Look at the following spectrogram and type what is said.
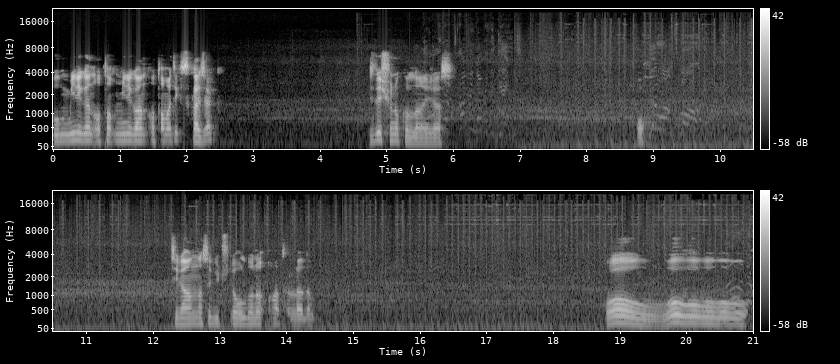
Bu minigun, oto minigun otomatik sıkacak. Biz de şunu kullanacağız. Oh. Silahın nasıl güçlü olduğunu hatırladım. Wow, wow, wow, wow, wow.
